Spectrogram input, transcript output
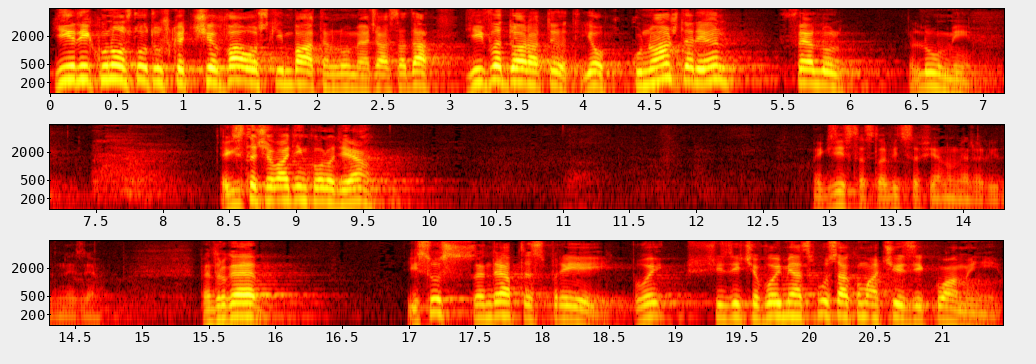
ei recunosc totuși că ceva o schimbat în lumea aceasta, dar ei văd doar atât. Eu, cunoaștere în felul lumii. Există ceva dincolo de ea? Există, slăvit să fie numele Lui Dumnezeu. Pentru că Iisus se îndreaptă spre ei voi, și zice, voi mi-ați spus acum ce zic oamenii.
